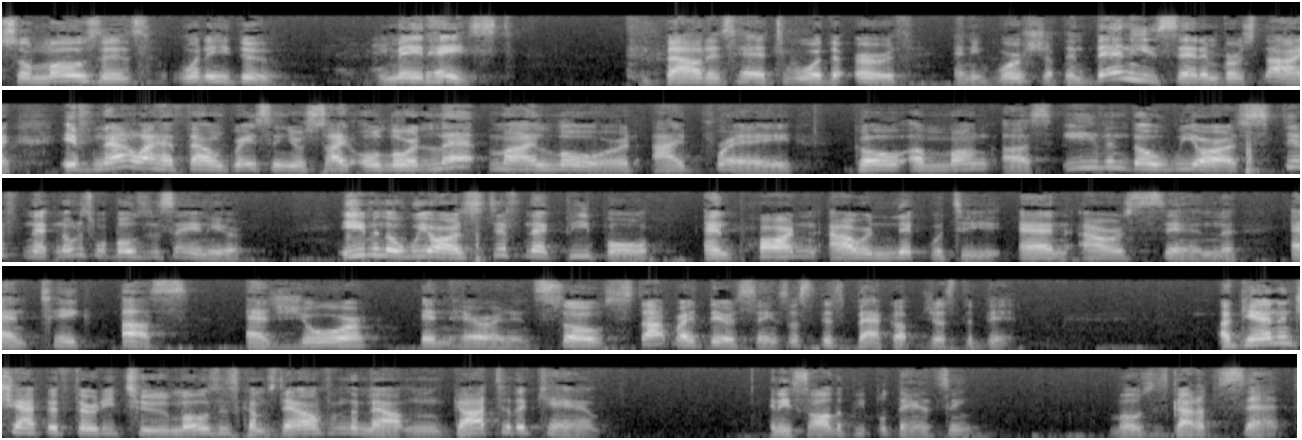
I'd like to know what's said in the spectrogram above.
So Moses, what did he do? He made haste. He bowed his head toward the earth and he worshiped. And then he said in verse 9, If now I have found grace in your sight, O Lord, let my Lord, I pray, go among us, even though we are a stiff necked. Notice what Moses is saying here. Even though we are a stiff necked people, and pardon our iniquity and our sin, and take us as your inheritance. So stop right there, saints. Let's just back up just a bit. Again in chapter 32, Moses comes down from the mountain, got to the camp, and he saw the people dancing. Moses got upset.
